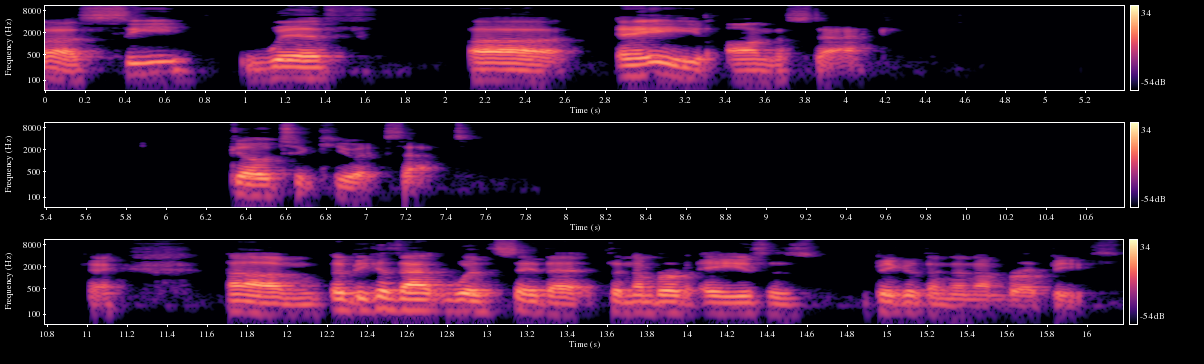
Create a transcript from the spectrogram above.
uh, C with uh, A on the stack, go to Q accept. Okay, um, but because that would say that the number of A's is bigger than the number of B's.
